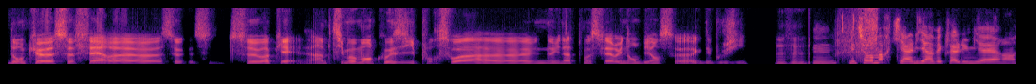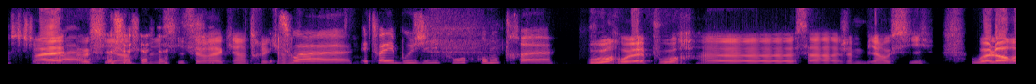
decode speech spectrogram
donc euh, se faire euh, ce, ok, un petit moment cosy pour soi, euh, une, atmosphère, une ambiance avec des bougies. Mmh mmh. Mais tu remarques qu'il y a un lien avec la lumière. Hein, ouais, aussi. Hein, c'est vrai qu'il y a un truc. Et, toi, et toi, les bougies, pour, contre Pour, ouais, pour. ça, j'aime bien aussi. Ou alors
